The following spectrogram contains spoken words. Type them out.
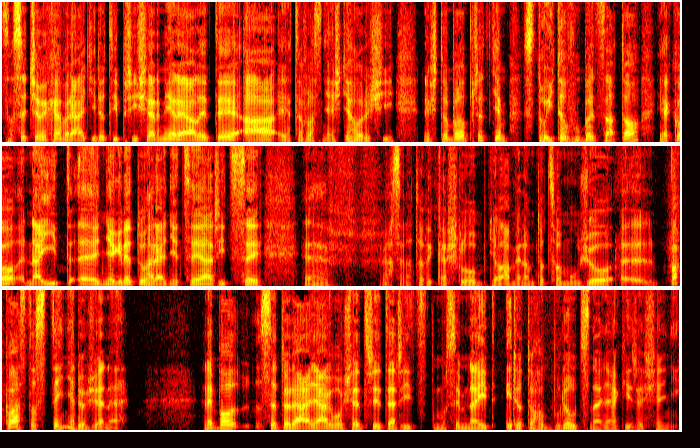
zase člověka vrátí do té příšerné reality a je to vlastně ještě horší, než to bylo předtím. Stojí to vůbec za to, jako najít eh, někde tu hranici a říct si, eh, já se na to vykašlu, dělám jenom to, co můžu, eh, pak vás to stejně dožene. Nebo se to dá nějak ošetřit a říct, musím najít i do toho budoucna nějaké řešení?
